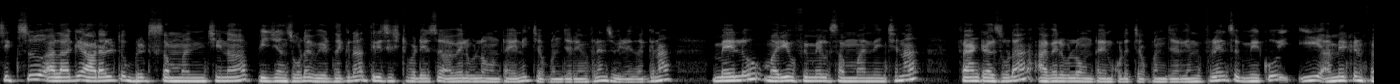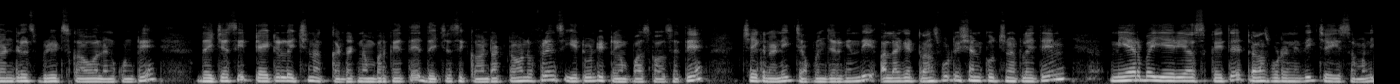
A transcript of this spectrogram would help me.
చిక్స్ అలాగే అడల్ట్ బ్రిడ్స్ సంబంధించిన పీజన్స్ కూడా వీరి దగ్గర త్రీ సిక్స్టీ ఫైవ్ డేస్ అవైలబుల్లో ఉంటాయని చెప్పడం జరిగింది ఫ్రెండ్స్. వీరి దగ్గర మేలు మరియు ఫిమేల్కి సంబంధించిన ఫ్యాంటైల్స్ కూడా అవైలబుల్లో ఉంటాయని కూడా చెప్పడం జరిగింది. ఫ్రెండ్స్ మీకు ఈ అమెరికన్ ఫ్యాంటైల్స్ బ్రీడ్స్ కావాలనుకుంటే దయచేసి టైటిల్లో ఇచ్చిన కాంటాక్ట్ నెంబర్కి అయితే దయచేసి కాంటాక్ట్ అవ్వండి. ఫ్రెండ్స్ ఎటువంటి టైం పాస్ కాల్స్ అయితే చేయకండి చెప్పడం జరిగింది. అలాగే ట్రాన్స్పోర్టేషన్కి వచ్చినట్లయితే నియర్ బై ఏరియాస్కి అయితే ట్రాన్స్పోర్ట్ అనేది చేయిస్తామని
